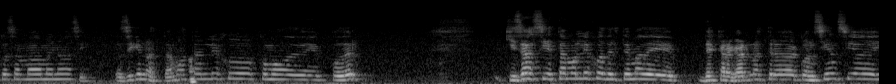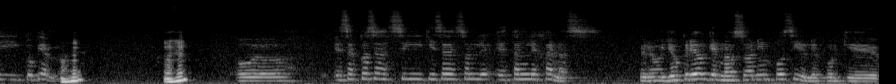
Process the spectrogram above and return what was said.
cosas, más o menos así. Así que no estamos tan lejos como de poder... Quizás sí estamos lejos del tema de descargar nuestra conciencia y copiarla. ujú, ujú, O esas cosas sí quizás son le- están lejanas, pero yo creo que no son imposibles porque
